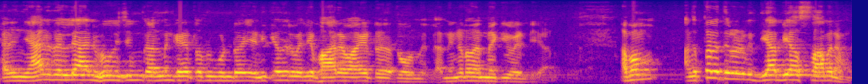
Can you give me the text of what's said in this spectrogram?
കാര്യം ഞാനിതെല്ലാം അനുഭവിച്ചും കണ്ണും കേട്ടതും കൊണ്ട് എനിക്കതൊരു വലിയ ഭാരമായിട്ട് തോന്നുന്നില്ല. നിങ്ങളുടെ നന്മയ്ക്ക് വേണ്ടിയാണ്. അപ്പം അത്തരത്തിലൊരു വിദ്യാഭ്യാസ സ്ഥാപനം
